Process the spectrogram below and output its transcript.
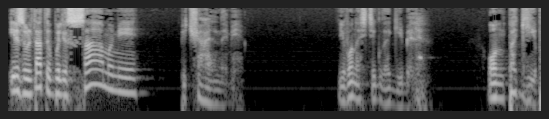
и результаты были самыми печальными. Его настигла гибель он погиб,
